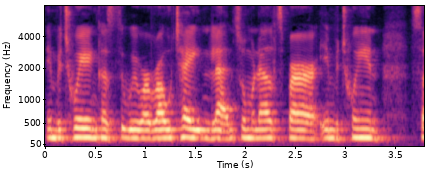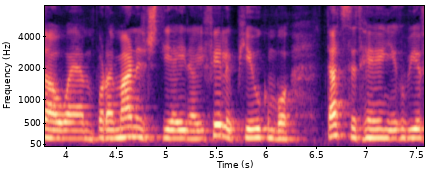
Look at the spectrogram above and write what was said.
in between because we were rotating, letting someone else spar in between. So, um, but I managed. Yeah, you know, you feel like puking, but that's the thing. You could be a,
